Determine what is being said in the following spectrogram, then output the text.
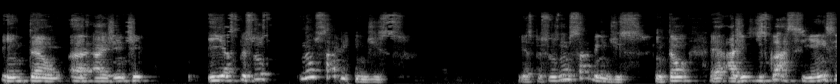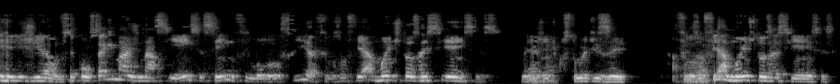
Então, a, a gente. E as pessoas não sabem disso. E as pessoas não sabem disso. Então, é, a gente diz que a ciência e religião. Você consegue imaginar ciência sem filosofia? A filosofia é a mãe de todas as ciências, né? A gente costuma dizer. A filosofia é a mãe de todas as ciências.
